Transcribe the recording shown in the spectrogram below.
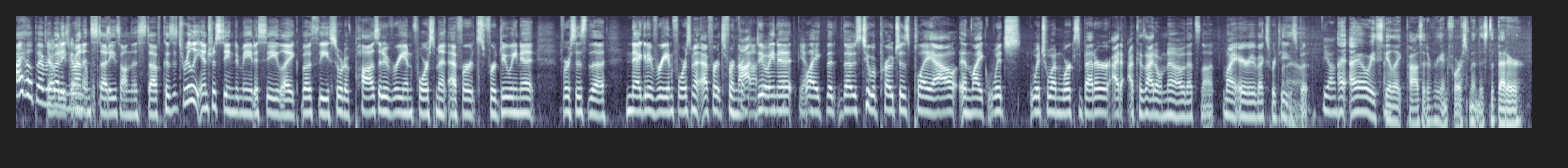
I hope everybody's running studies on this stuff because it's really interesting to me to see like both the sort of positive reinforcement efforts for doing it versus the negative reinforcement efforts for not, not doing, doing it. it, yeah. Like that those two approaches play out and like which which one works better. I because I don't know. That's not my area of expertise. But Yeah. I, I always feel like positive reinforcement is the better r-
